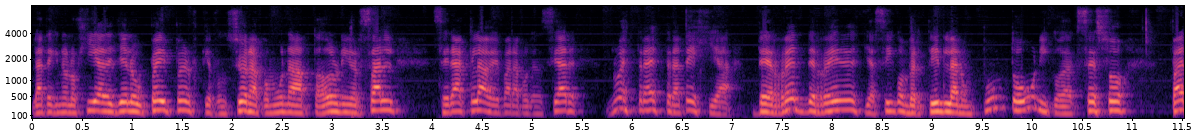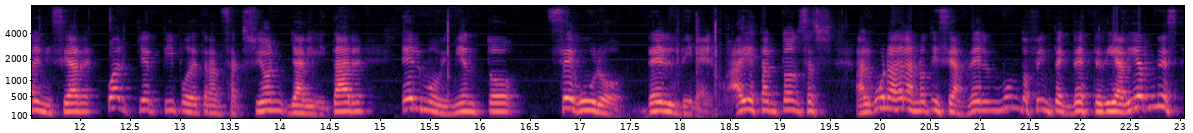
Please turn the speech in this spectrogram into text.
La tecnología de Yellow Paper, que funciona como un adaptador universal, será clave para potenciar nuestra estrategia de red de redes y así convertirla en un punto único de acceso para iniciar cualquier tipo de transacción y habilitar el movimiento seguro del dinero. Ahí está entonces algunas de las noticias del mundo fintech de este día viernes.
